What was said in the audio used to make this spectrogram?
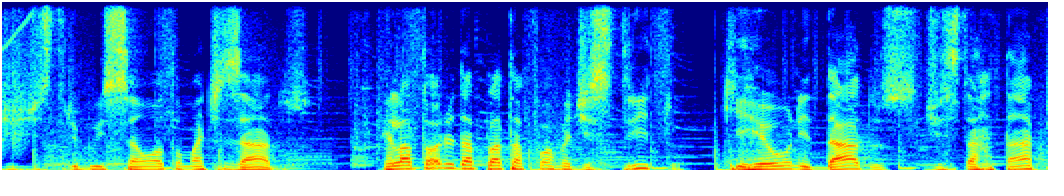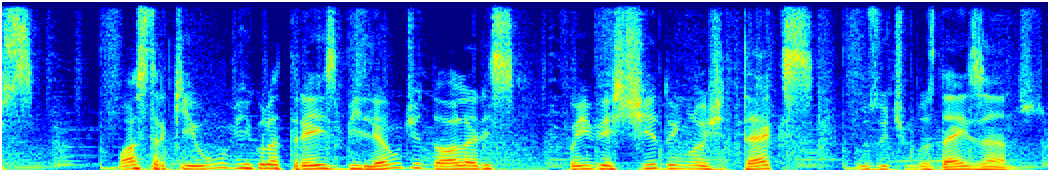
de distribuição automatizados. Relatório da plataforma Distrito que reúne dados de startups, mostra que 1,3 bilhão de dólares foi investido em Logitechs nos últimos 10 anos.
